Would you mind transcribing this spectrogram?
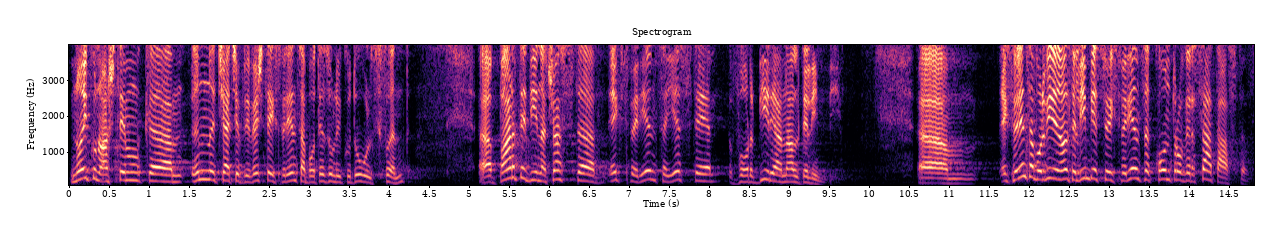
Noi cunoaștem că în ceea ce privește experiența botezului cu Duhul Sfânt, uh, parte din această experiență este vorbirea în alte limbi. Um, experiența vorbirii în alte limbi este o experiență controversată astăzi.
